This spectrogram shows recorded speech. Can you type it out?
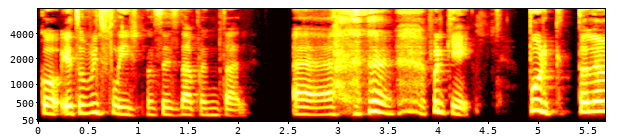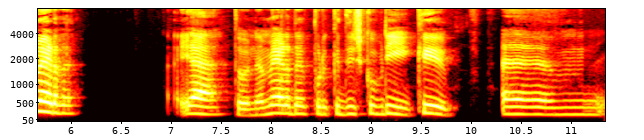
Com... Eu estou muito feliz, não sei se dá para notar. Ah, Porquê? Porque estou na merda. Já, estou na merda porque descobri que ahm,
